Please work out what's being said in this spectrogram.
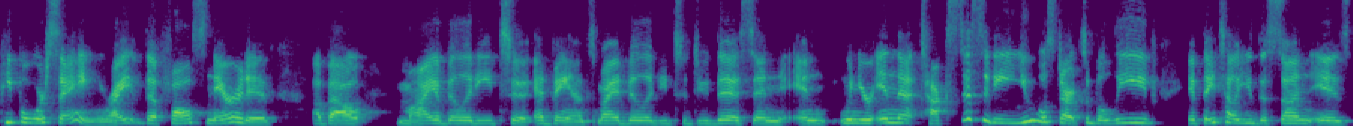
people were saying, right? The false narrative about my ability to advance my ability to do this and and when you're in that toxicity you will start to believe if they tell you the sun is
